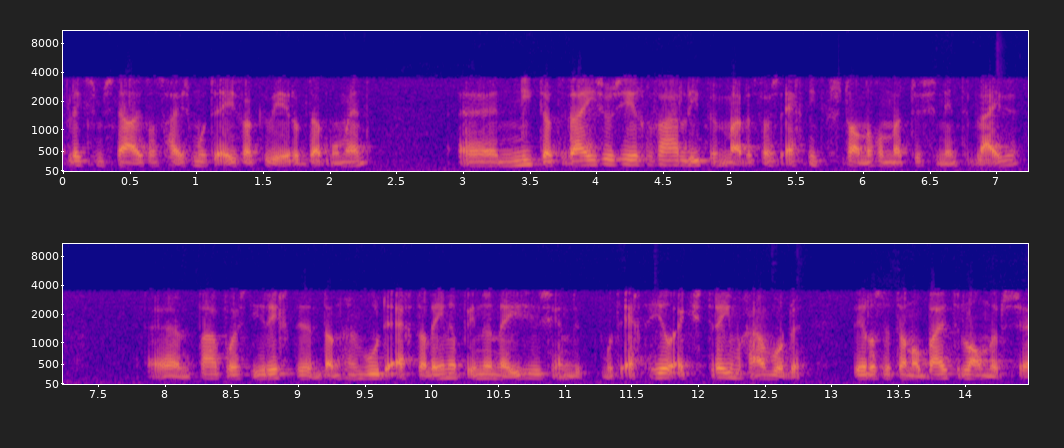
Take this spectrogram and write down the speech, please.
bliksemsnel uit ons huis moeten evacueren op dat moment. Uh, niet dat wij zozeer gevaar liepen, maar het was echt niet verstandig om daartussenin te blijven. Uh, Papua's die richten dan hun woede echt alleen op Indonesiërs. En het moet echt heel extreem gaan worden. Willen ze het dan op buitenlanders uh,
